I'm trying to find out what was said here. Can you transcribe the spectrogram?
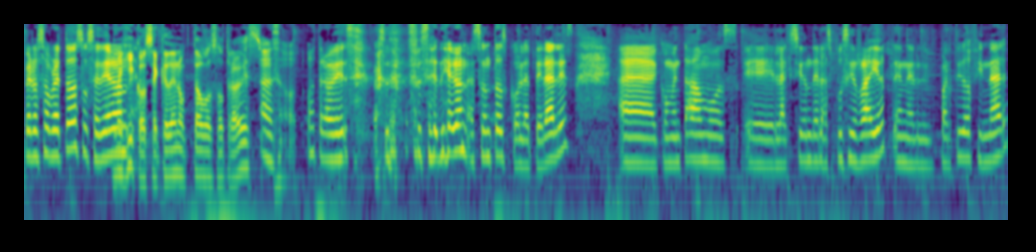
pero sobre todo sucedieron... México se quedó en octavos otra vez. Ah, otra vez su- sucedieron asuntos colaterales. Ah, comentábamos eh, la acción de las Pussy Riot en el partido final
